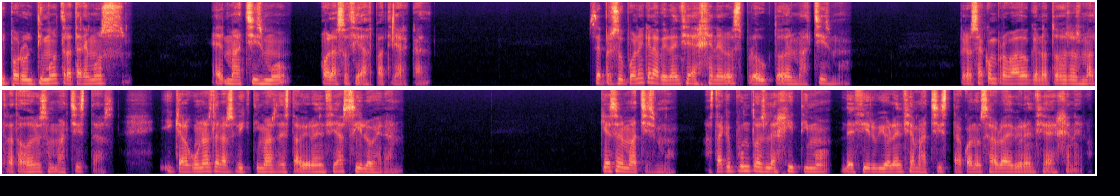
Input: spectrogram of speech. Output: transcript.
Y por último trataremos el machismo o la sociedad patriarcal. Se presupone que la violencia de género es producto del machismo, pero se ha comprobado que no todos los maltratadores son machistas y que algunas de las víctimas de esta violencia sí lo eran. ¿Qué es el machismo? ¿Hasta qué punto es legítimo decir violencia machista cuando se habla de violencia de género?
